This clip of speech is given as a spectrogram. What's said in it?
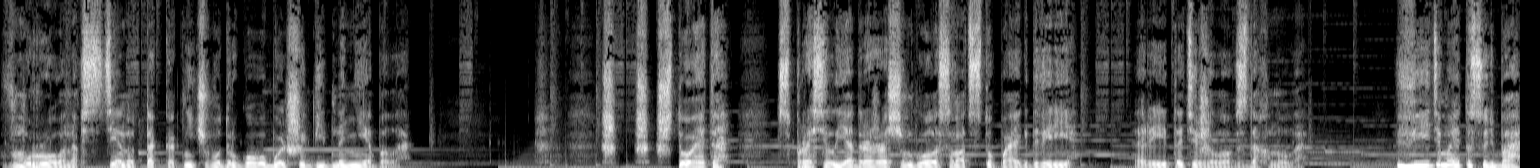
вмурована в стену, так как ничего другого больше видно не было. «Что это?» Спросил я дрожащим голосом, отступая к двери. Рита тяжело вздохнула. «Видимо, это судьба.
